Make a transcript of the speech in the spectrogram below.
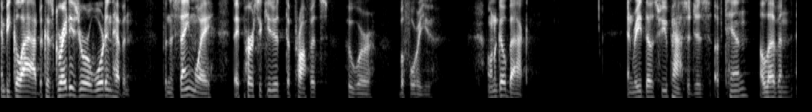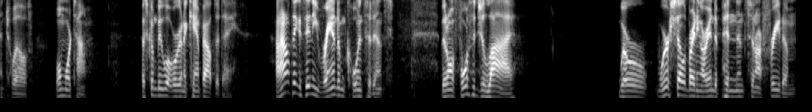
and be glad, because great is your reward in heaven. From the same way they persecuted the prophets who were before you. I want to go back and read those few passages of 10, 11, and 12 one more time. That's going to be what we're going to camp out today. And I don't think it's any random coincidence that on 4th of July, where we're celebrating our independence and our freedom,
